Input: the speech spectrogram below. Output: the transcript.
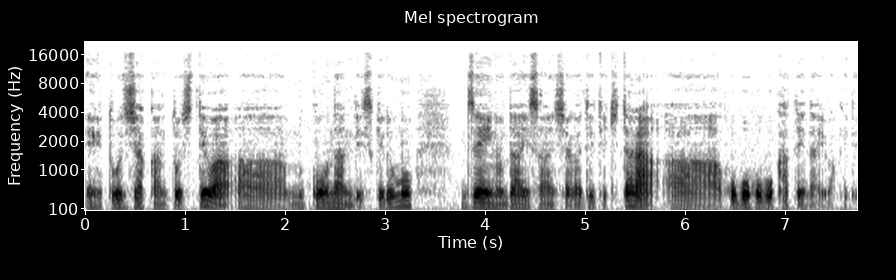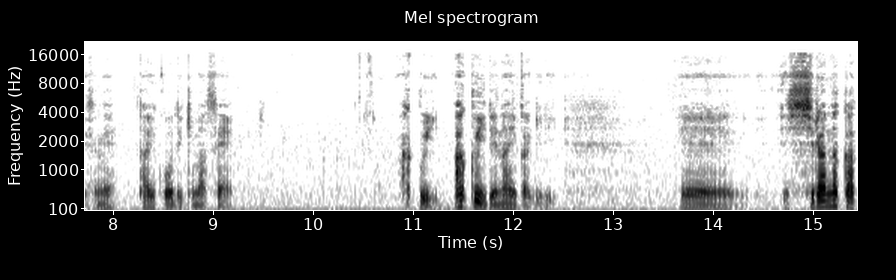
えー、当事者間としてはあ無効なんですけども、善意の第三者が出てきたらあほぼほぼ勝てないわけですね。対抗できません。悪意、悪意でない限り。えー知らなかっ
